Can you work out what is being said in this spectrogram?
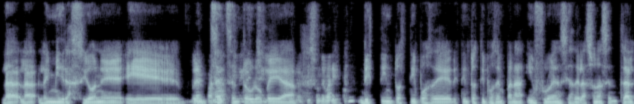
la, la, la inmigración eh, eh, La centroeuropea, Bueno, distintos tipos de distintos tipos de empanadas, influencias de la zona central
